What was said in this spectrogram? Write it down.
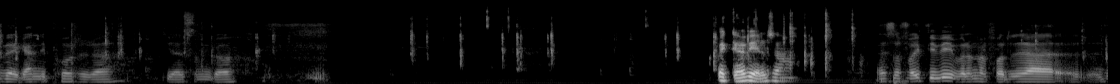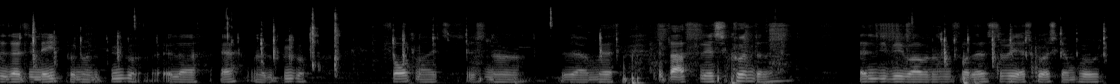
Vi vil gerne lige på det der, de alle sammen gør. Hvad gør vi alle sammen? Altså folk de ved hvordan man får det der, det der delay på når du bygger, eller ja, når du bygger Fortnite, det er sådan noget, det der med, at der er flere sekunder. Alle de ved bare hvordan man får det, så vil jeg sgu også gerne prøve det.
